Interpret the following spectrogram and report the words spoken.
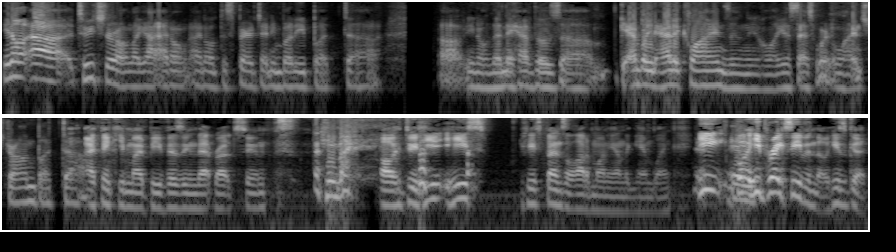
you know, uh, to each their own. Like I, I don't I don't disparage anybody, but. Uh, uh, you know, then they have those um, gambling addict lines, and you know, I guess that's where the line's drawn. But uh, I think he might be visiting that route soon. he might. oh, dude, he he's he spends a lot of money on the gambling. He and, but he breaks even though. He's good.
